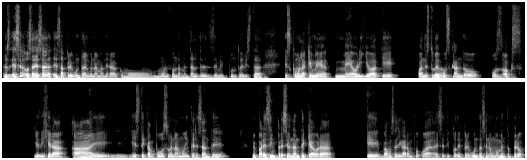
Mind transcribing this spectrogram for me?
Entonces, ese, o sea, esa, esa pregunta de alguna manera como muy fundamental desde mi punto de vista es como la que me, me orilló a que cuando estuve buscando postdocs, yo dijera, ah, eh, este campo suena muy interesante. Me parece impresionante que ahora, que vamos a llegar un poco a, ese tipo de preguntas en un momento, pero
